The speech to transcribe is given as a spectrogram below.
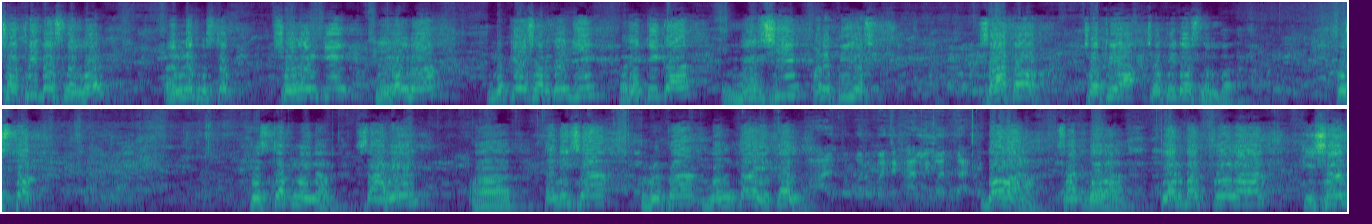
છ થી દસ નંબર. એમને પુસ્તક સોલંકી, હિરલભા, મુકેશ સર્જનજી રીતિકા વીરસી અને પિયુષ. સાત છઠી થી આ- છ દસ નંબર. પુસ્તક. પુસ્તકનું ઇનામ. સાહિલ તનિષા, રૂપા, મમતા, હેતલ. બવાળા, સાત બ વાળા ત્યારબાદ ક વાળા, કિશન,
